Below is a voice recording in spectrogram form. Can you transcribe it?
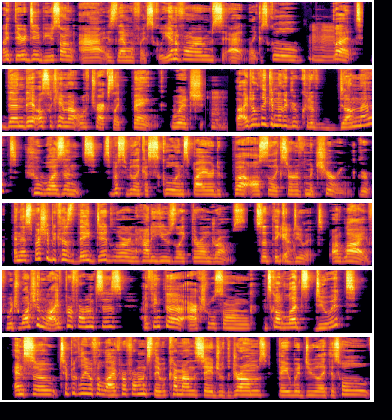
Like their debut song Ah is them with like school uniforms at like a school. Mhm. But then they also came out with tracks like Bang, which Mm. I don't think another group could have done that who wasn't supposed to be like a school inspired, but also like sort of maturing group. And especially because they did learn how to use like their own drums so that they could Yeah. do it on live, which watching live performances I think the actual song it's called Let's Do It. And so typically with a live performance, they would come out on the stage with the drums, they would do like this whole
